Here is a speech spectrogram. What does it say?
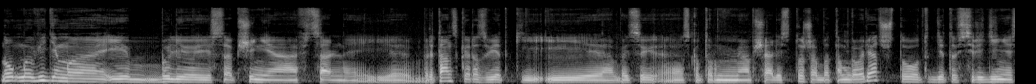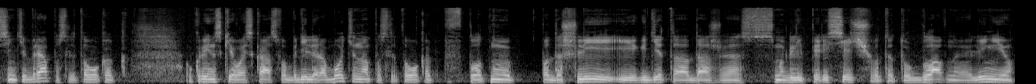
Ну, мы видим, и были и сообщения официальной и британской разведки, и бойцы, с которыми мы общались, тоже об этом говорят, что вот где-то в середине сентября, после того, как украинские войска освободили Работина после того, как вплотную подошли и где-то даже смогли пересечь вот эту главную линию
